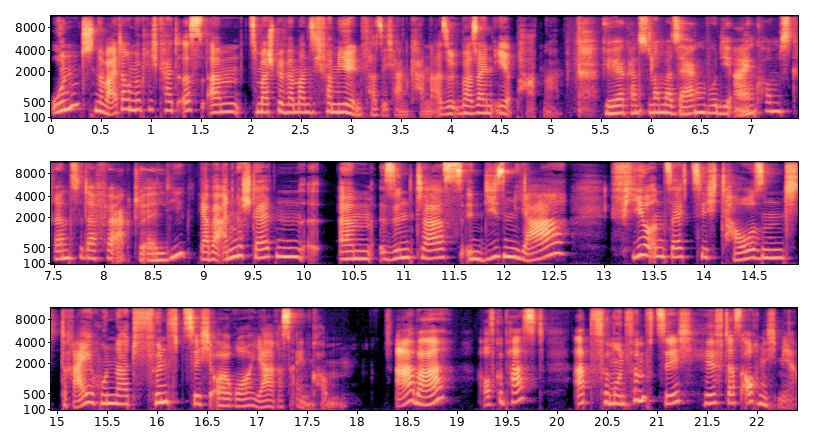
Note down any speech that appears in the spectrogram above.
Und eine weitere Möglichkeit ist, ähm, zum Beispiel, wenn man sich Familien versichern kann, also über seinen Ehepartner. Julia, kannst du noch mal sagen, wo die Einkommensgrenze dafür aktuell liegt? Ja, bei Angestellten ähm, sind das in diesem Jahr 64.350 Euro Jahreseinkommen. Aber aufgepasst, ab 55 hilft das auch nicht mehr.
